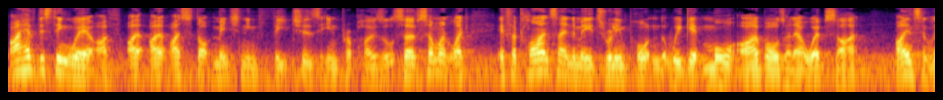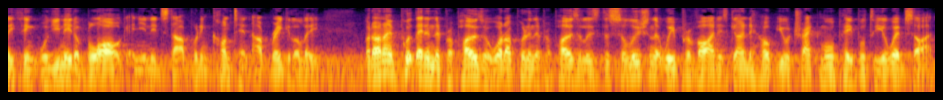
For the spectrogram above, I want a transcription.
I have this thing where I've, I, I, I stop mentioning features in proposals. So if someone like if a client's saying to me it's really important that we get more eyeballs on our website, I instantly think, well, you need a blog and you need to start putting content up regularly. But I don't put that in the proposal. What I put in the proposal is the solution that we provide is going to help you attract more people to your website.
